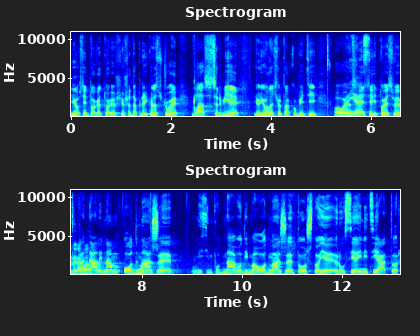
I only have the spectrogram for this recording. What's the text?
i osim toga to je još, još jedna prilika da se čuje glas Srbije ili ona će tako biti ovaj, na sreći i to je sve veoma... A da li nam odmaže, mislim pod navodima odmaže to što je Rusija inicijator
